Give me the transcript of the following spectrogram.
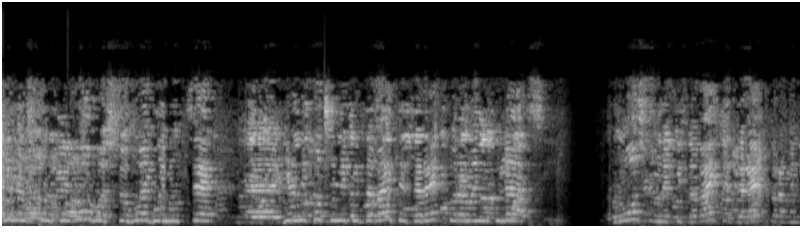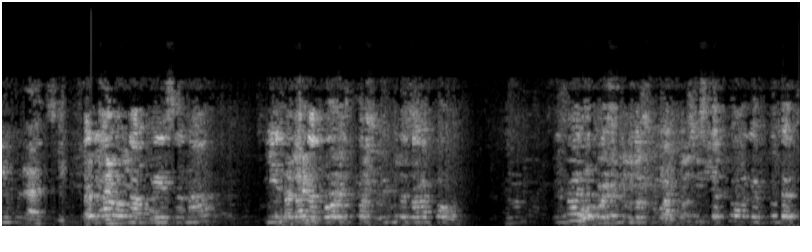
Дитина Струпового сьогодні, ну це, е, я не хочу, не піддавайте директора маніпуляції. Просто не піддавайте директора маніпуляції. заява написана і дана довідка, що він буде зарахований. Ви знаєте, процедуру зарахування. Після того, як буде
